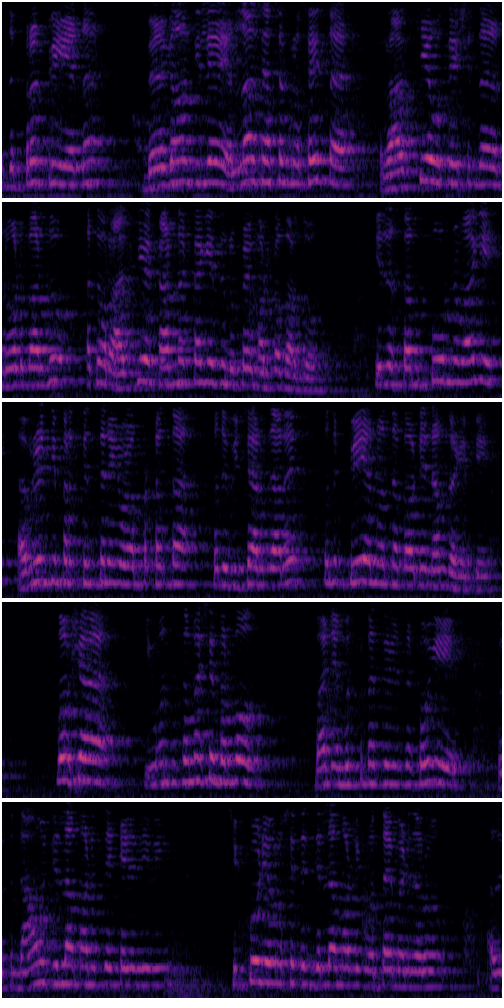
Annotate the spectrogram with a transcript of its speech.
ಒಂದು ಪ್ರಕ್ರಿಯೆಯನ್ನು ಬೆಳಗಾವಿ ಜಿಲ್ಲೆಯ ಎಲ್ಲ ಶಾಸಕರು ಸಹಿತ ರಾಜಕೀಯ ಉದ್ದೇಶದಿಂದ ನೋಡಬಾರ್ದು ಅಥವಾ ರಾಜಕೀಯ ಕಾರಣಕ್ಕಾಗಿ ಇದನ್ನು ಉಪಯೋಗ ಮಾಡ್ಕೋಬಾರ್ದು. ಇದು ಸಂಪೂರ್ಣವಾಗಿ ಅಭಿವೃದ್ಧಿಪರ ಚಿಂತನೆಗೆ ಒಳಪಟ್ಟಂಥ ಒಂದು ವಿಚಾರಧಾರೆ, ಒಂದು ಕ್ರಿಯೆ ಅನ್ನುವಂಥ ಭಾವನೆ ನಮ್ದಾಗೈತಿ. ಬಹುಶಃ ಈ ಒಂದು ಸಮಸ್ಯೆ ಬರ್ಬೋದು. ಮಾನ್ಯ ಮುಖ್ಯಮಂತ್ರಿಗಳಿಂದ ಹೋಗಿ ಇವತ್ತು ನಾವು ಜಿಲ್ಲಾ ಮಾಡುತ್ತೆ ಕೇಳಿದ್ದೀವಿ. ಚಿಕ್ಕೋಡಿಯವರು ಸಹಿತ ಜಿಲ್ಲಾ ಮಾಡಲಿಕ್ಕೆ ಒತ್ತಾಯ ಮಾಡಿದರು. ಅದ್ರ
